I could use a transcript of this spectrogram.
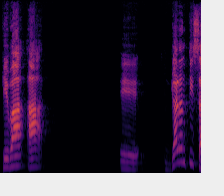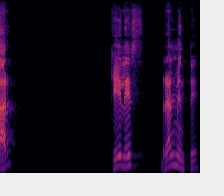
que va a eh, garantizar que Él es realmente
